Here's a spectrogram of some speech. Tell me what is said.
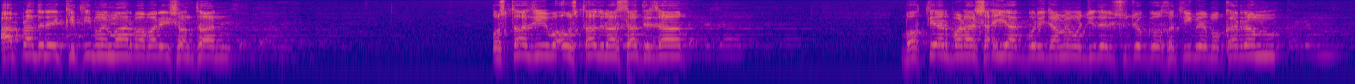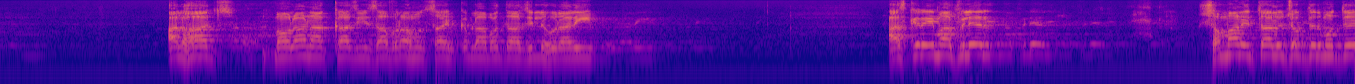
আপনাদের এই কৃতিময় মার বাবারই সন্তান, ওস্তাজি ও ওস্তাদুল আসাতেজাব বখতিয়ার পাড়া শাহী আকবরী জামে মসজিদের সুযোগ্য খতিবে মোকাররম, আলহাজ মৌলানা কাজী জাফর আহমদ সাহেব কেবলা আবদ্দা আজিল্লুল আলী। আজকের এই মাহফিলের সম্মানিত আলোচকদের মধ্যে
